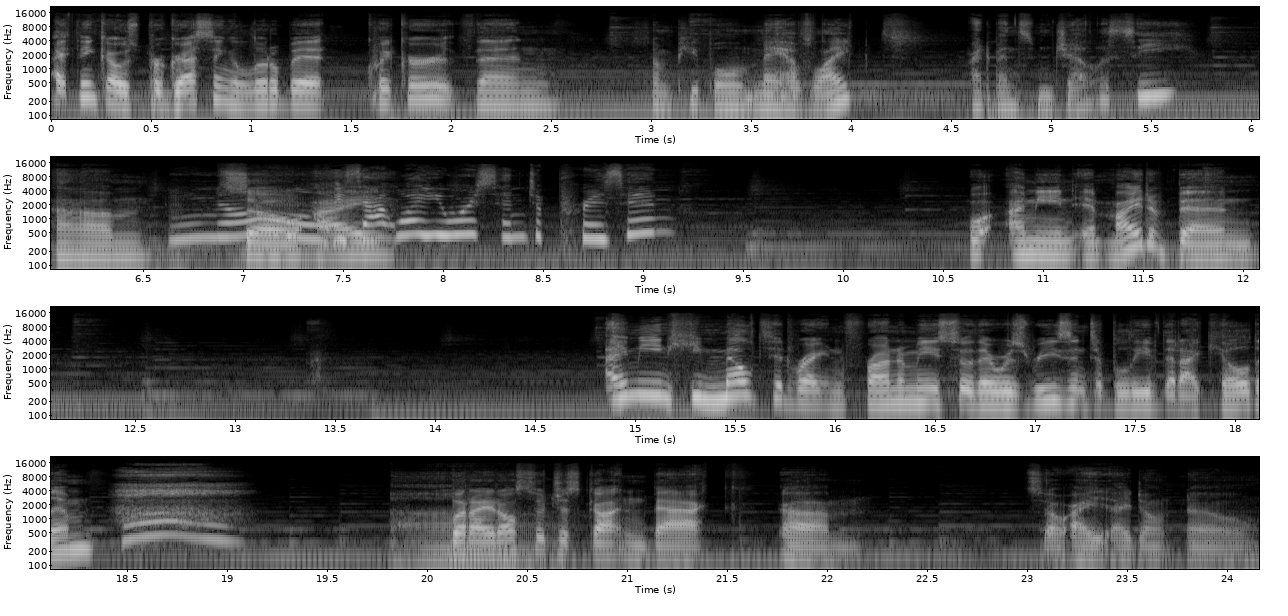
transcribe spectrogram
I think I was progressing a little bit quicker than some people may have liked. Might have been some jealousy. Um, Oh, no, So I- is that why you were sent to prison? Well, I mean, it might have been. I mean, he melted right in front of me, so there was reason to believe that I killed him. But I'd also Ah. just gotten back, um, so I, I don't know.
